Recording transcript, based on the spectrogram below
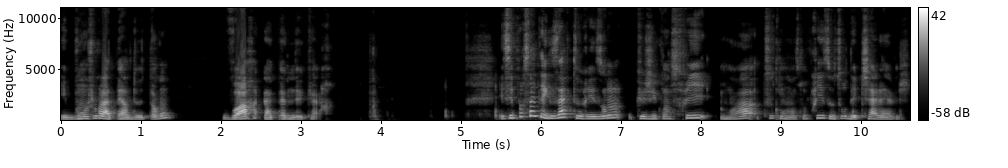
Et bonjour la perte de temps, voire la peine de cœur. Et c'est pour cette exacte raison que j'ai construit, moi, toute mon entreprise autour des challenges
